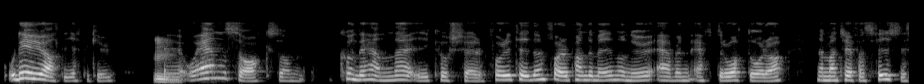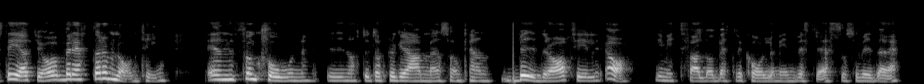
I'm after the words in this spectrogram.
Och det är ju alltid jättekul. Mm. Eh, och en sak som kunde hända i kurser förr i tiden, före pandemin och nu även efteråt då, då när man träffas fysiskt, det är att jag berättar om någonting. En funktion i något av programmen som kan bidra till, ja, i mitt fall då bättre koll och mindre stress och så vidare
